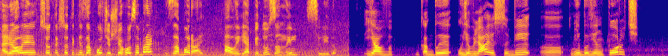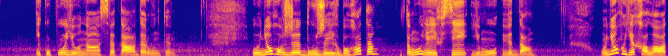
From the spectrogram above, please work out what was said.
Говорю, але якщо ти все-таки захочеш його забрати, забирай. Але я піду за ним слідом. Я в- как би, уявляю собі, е, ніби він поруч і купую на свята дарунки. У нього вже дуже їх багато, тому я їх всі йому віддам. У нього є халат,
